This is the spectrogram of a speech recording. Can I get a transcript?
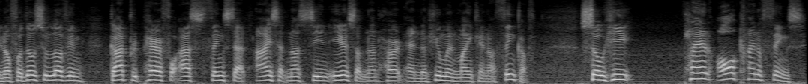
you know, for those who love Him, God prepared for us things that eyes have not seen, ears have not heard, and the human mind cannot think of. So He planned all kind of things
